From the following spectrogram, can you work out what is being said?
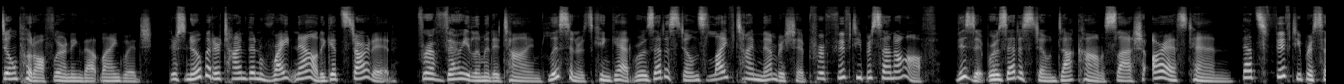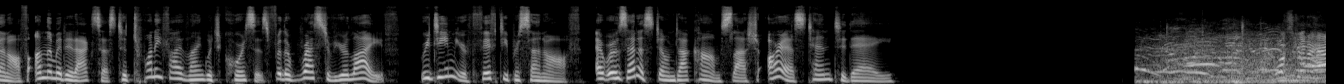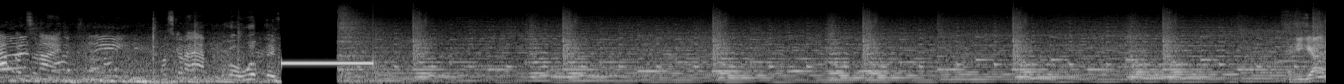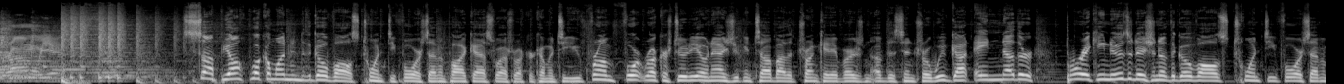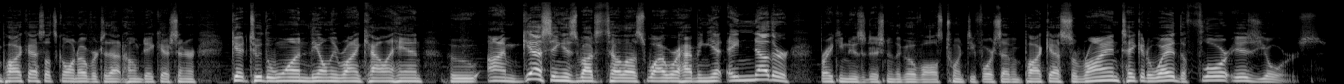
Don't put off learning that language. There's no better time than right now to get started. For a very limited time, listeners can get Rosetta Stone's lifetime membership for 50% off. Visit rosettastone.com slash rs10. That's 50% off unlimited access to 25 language courses for the rest of your life. Redeem your 50% off at rosettastone.com slash rs10 today. What's going to happen tonight? What's going to happen? We're gonna whoop their Have you gotten Ronald yet? What's up, y'all? Welcome on into the Go Vols 24 7 podcast. Wes Rucker coming to you from Fort Rucker Studio. And as you can tell by the truncated version of this intro, we've got another breaking news edition of the Go Vols 24 7 podcast. Let's go on over to that home daycare center. Get to the one, the only Ryan Callahan, who I'm guessing is about to tell us why we're having yet another breaking news edition of the Go Vols 24 7 podcast. So, Ryan, take it away. The floor is yours.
